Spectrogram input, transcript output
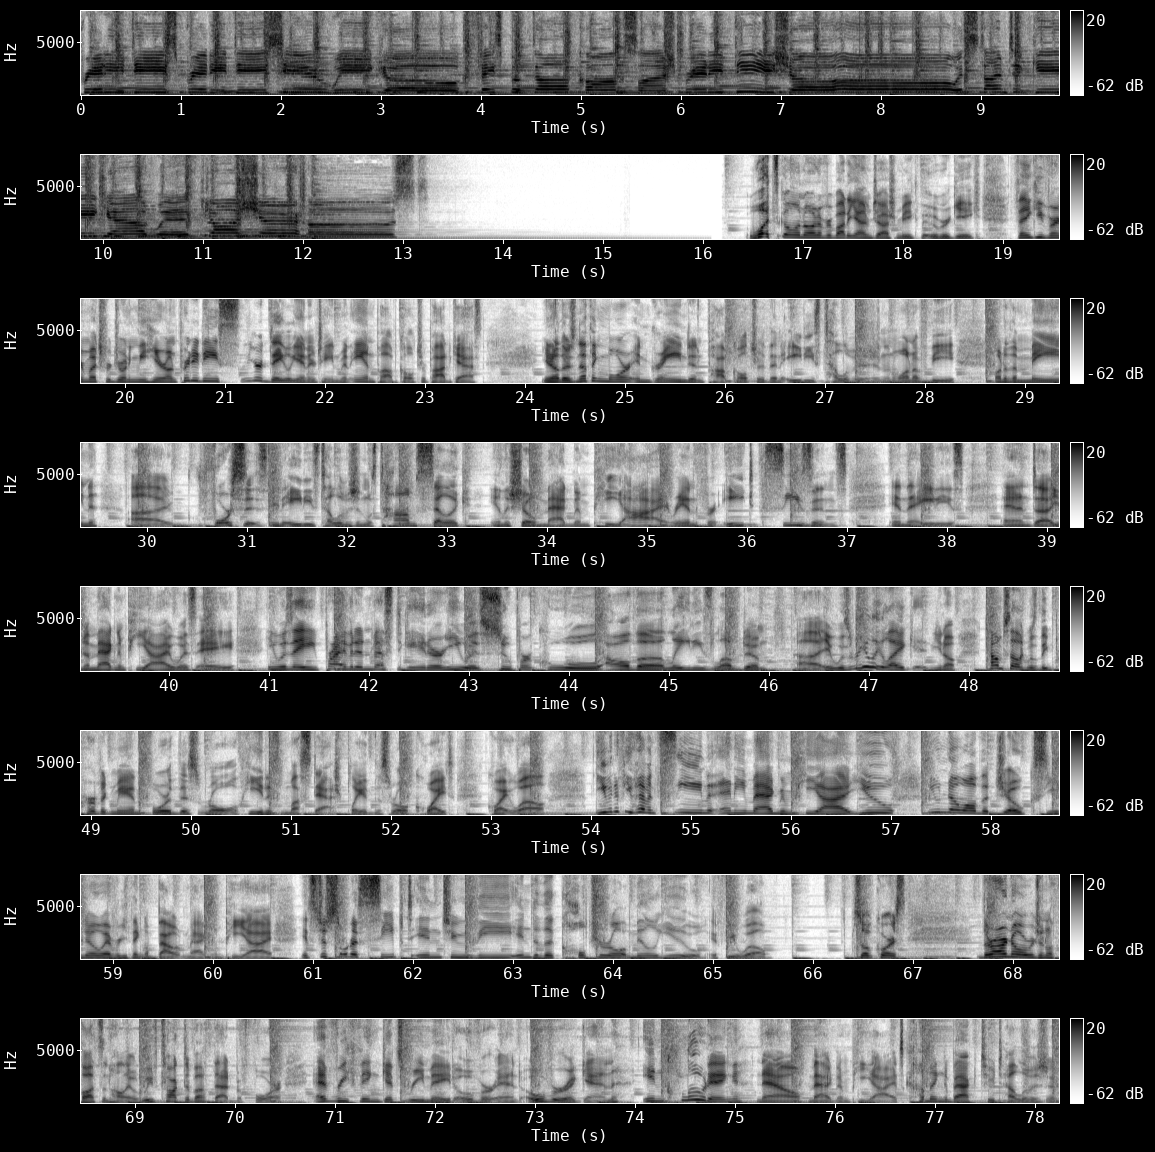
Pretty Dees, Pretty Dees, here we go. Facebook.com slash Pretty D Show. It's time to geek out with Josh, your host. What's going on, everybody? I'm Josh Meek, the Uber Geek. Thank you very much for joining me here on Pretty Dees, your daily entertainment and pop culture podcast. You know, there's nothing more ingrained in pop culture than 80s television, and one of the one of the main uh, forces in 80s television was Tom Selleck in the show Magnum PI. Ran for eight seasons in the 80s, and uh, you know, Magnum PI was a he was a private investigator. He was super cool. All the ladies loved him. Uh, it was really like you know, Tom Selleck was the perfect man for this role. He and his mustache played this role quite quite well even if you haven't seen any Magnum PI, you you know all the jokes, you know everything about Magnum PI. It's just sort of seeped into the into the cultural milieu, if you will. So of course, there are no original thoughts in Hollywood. We've talked about that before. Everything gets remade over and over again, including now Magnum PI. It's coming back to television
